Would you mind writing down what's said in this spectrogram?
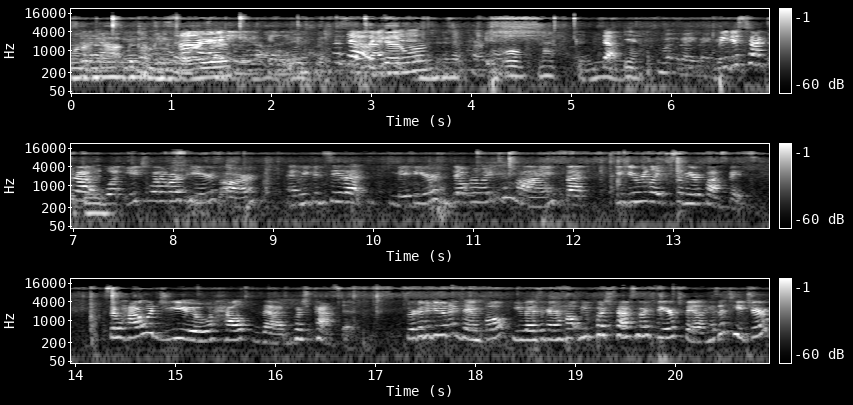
one I got, becoming a failure. That's a good one. Is? Well, not good. so Yeah. we just talked about what each one of our peers are, and we can see that maybe yours don't relate to mine, but you do relate to some of your classmates. So how would you help them push past it? So we're gonna do an example. You guys are gonna help me push past my fear of failing as a teacher,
